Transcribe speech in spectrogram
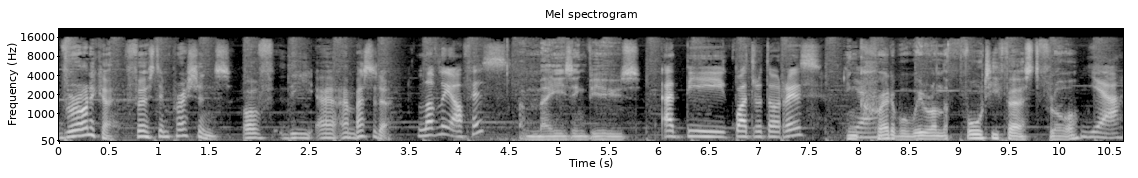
Veronica, first impressions of the uh, ambassador. Lovely office Amazing views. at the Cuatro Torres. Yeah. Incredible. We were on the 41st floor. Yeah,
